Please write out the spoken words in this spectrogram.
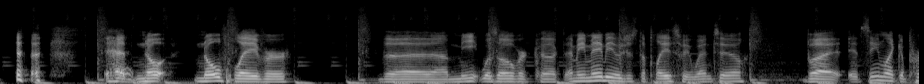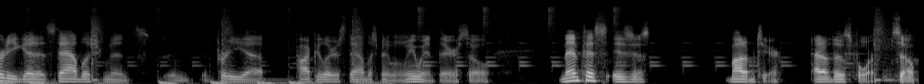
it had no no flavor. The uh, meat was overcooked. I mean, maybe it was just the place we went to, but it seemed like a pretty good establishment, a pretty uh, popular establishment when we went there. So Memphis is just bottom tier out of those four. So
